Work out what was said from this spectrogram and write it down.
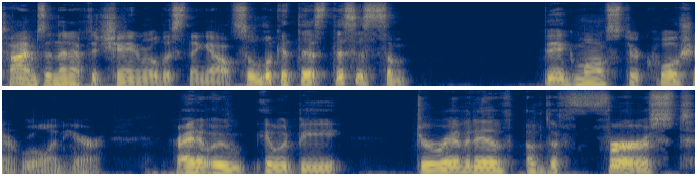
Times, and then I have to chain rule this thing out. So look at this. This is some big monster quotient rule in here, right? It would, it would be derivative of the first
